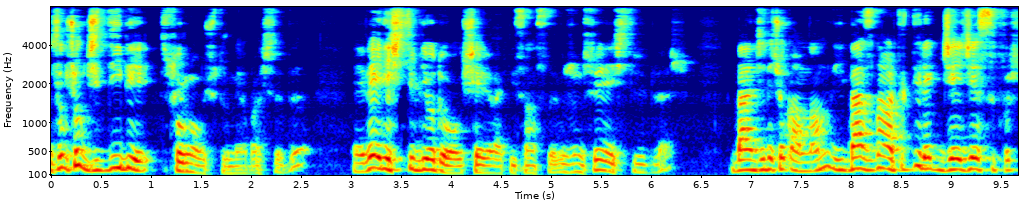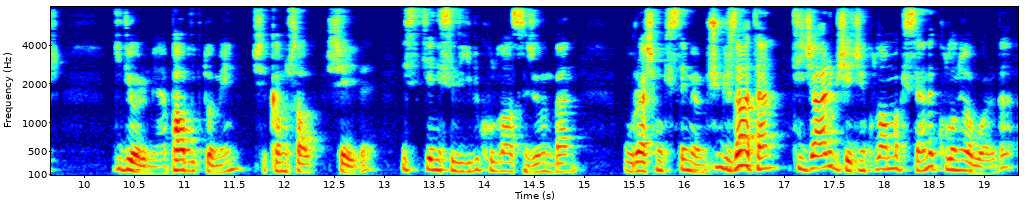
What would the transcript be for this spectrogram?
Mesela bu çok ciddi bir sorun oluşturmaya başladı. E, ve eleştiriliyordu o şehir lisansları. Uzun süre eleştirildiler. Bence de çok anlamlı değil. Ben zaten artık direkt CC0 gidiyorum yani. Public domain, işte kamusal şeyde. İsteyen istediği gibi kullansın canım. Ben uğraşmak istemiyorum. Çünkü zaten ticari bir şey için kullanmak isteyen de kullanıyor bu arada.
